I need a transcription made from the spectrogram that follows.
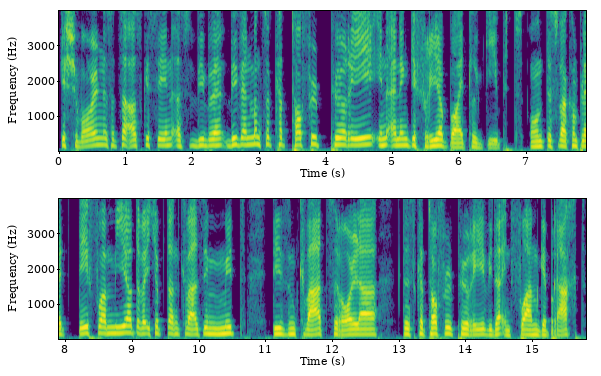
geschwollen. Es hat so ausgesehen, als wie, wie wenn man so Kartoffelpüree in einen Gefrierbeutel gibt. Und das war komplett deformiert, aber ich habe dann quasi mit diesem Quarzroller das Kartoffelpüree wieder in Form gebracht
